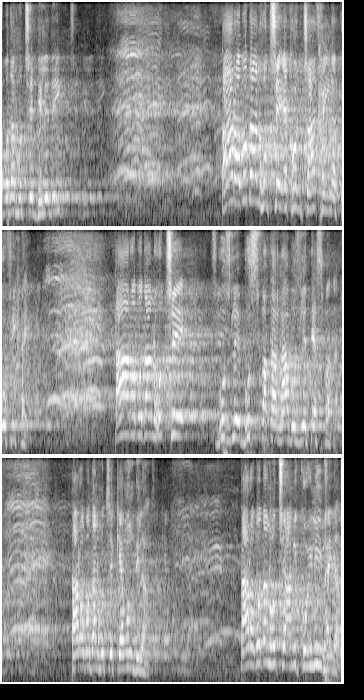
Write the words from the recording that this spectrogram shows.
অবদান হচ্ছে ঢেলে দেই। তার অবদান হচ্ছে এখন চা খাই না কফি খাই। তার অবদান হচ্ছে বুঝলে বুঝ পাতা না বুঝলে তেজপাতা। তার অবদান হচ্ছে কেমন দিলাম? তার অবদান হচ্ছে আমি কইলেই ভাইরাল।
